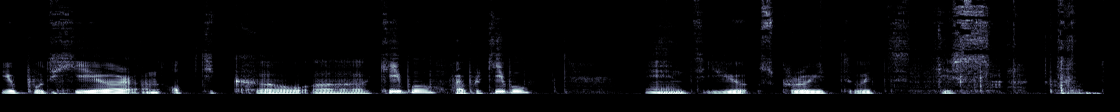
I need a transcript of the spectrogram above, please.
you put here an optical uh, cable fiber cable and you screw it with this bolt.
